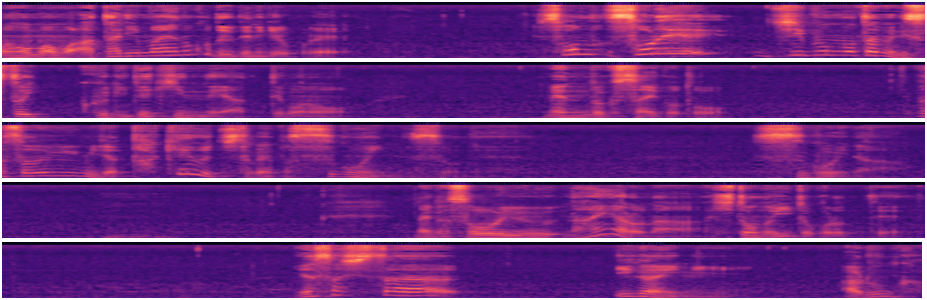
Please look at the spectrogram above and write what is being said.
あほんまもう当たり前のこと言ってんねんけどこれ。そ、それ、自分のためにストイックにできんねやって、この、めんどくさいことを。やっぱそういう意味では、竹内とかやっぱすごいんですよね。すごいな。うん。なんかそういう、なんやろな、人のいいところって。優しさ以外にあるんか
